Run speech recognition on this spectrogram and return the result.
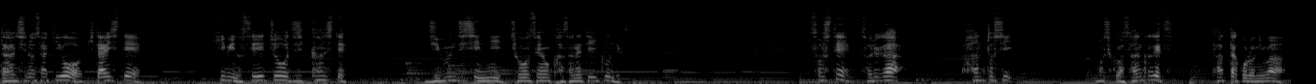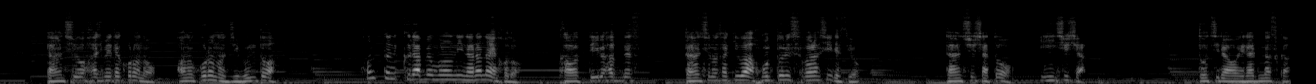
う。男子の先を期待して日々の成長を実感して自分自身に挑戦を重ねていくんです。そしてそれが半年もしくは3ヶ月経った頃には男子を始めた頃のあの頃の自分とは本当に比べ物にならないほど変わっているはずです。男子の先は本当に素晴らしいですよ。断酒者と飲酒者どちらを選びますか？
